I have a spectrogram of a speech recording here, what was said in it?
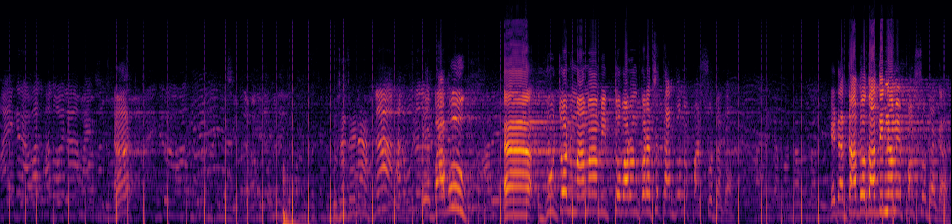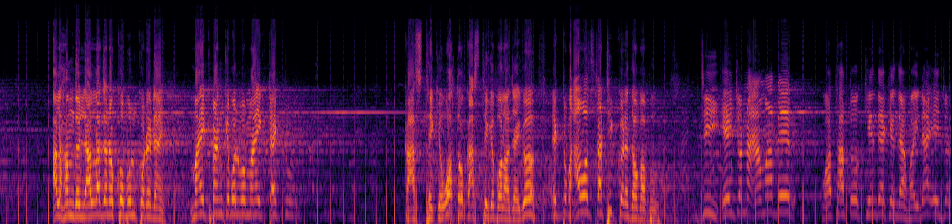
মাইকের আওয়াজ ভালো হয় না হ্যাঁ? বাবু দুজন মামা মৃত্যুবরণ করেছে তার জন্য পাঁচশো টাকা। এটা দাদো দাদির নামে পাঁচশো টাকা। আলহামদুলিল্লাহ আল্লাহ যেন কবুল করে নেয়। মাইক ম্যানকে বলব মাইকটা একটু কাছ থেকে অত কাছ থেকে বলা যায় গো। একটু আওয়াজটা ঠিক করে দাও বাবু। জি এই জন্য আমাদের কথা তো কেঁদে কেঁদে হয় না এই জন্য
